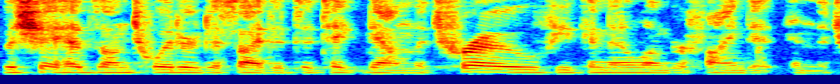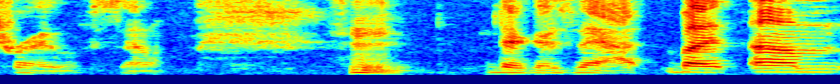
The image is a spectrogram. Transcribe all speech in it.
the shitheads on Twitter decided to take down the Trove, you can no longer find it in the Trove. So Hmm. There goes that. But um,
